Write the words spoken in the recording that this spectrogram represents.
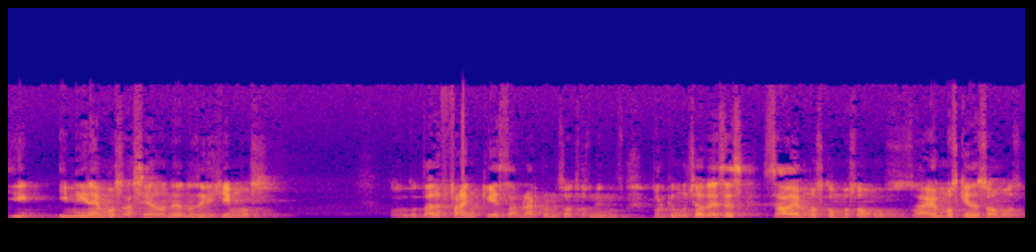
y, y miremos hacia dónde nos dirigimos con total franqueza hablar con nosotros mismos, porque muchas veces sabemos cómo somos, sabemos quiénes somos,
